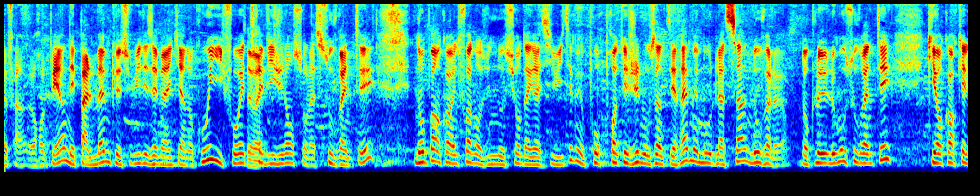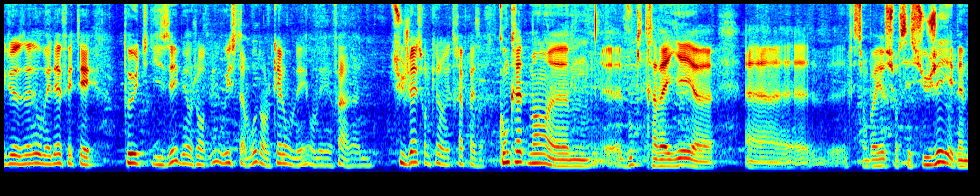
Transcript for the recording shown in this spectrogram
enfin européen, n'est pas le même que celui des Américains. Donc oui, il faut être très vigilant sur la souveraineté, non pas encore une fois dans une notion d'agressivité, mais pour protéger nos intérêts, même au-delà de ça, nos valeurs. Donc le, mot souveraineté, qui encore quelques années au MEDEF était peu utilisé, mais aujourd'hui, oui, c'est un mot dans lequel on est, on est, enfin, un sujet sur lequel on est très présent. Concrètement, euh, euh, vous qui travaillez euh, Christian Boyeux sur ces sujets, et même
